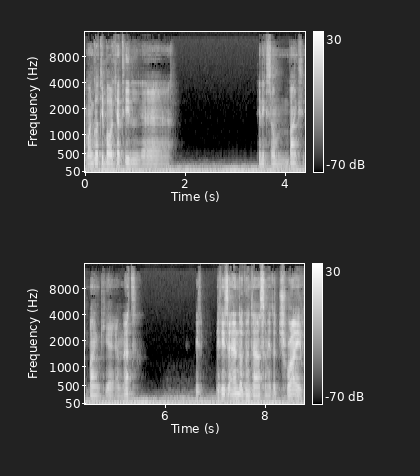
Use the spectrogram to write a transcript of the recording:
Om man går tillbaka till eh, till liksom bank, bankämnet. Det, det finns en dokumentär som heter TRIVE.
